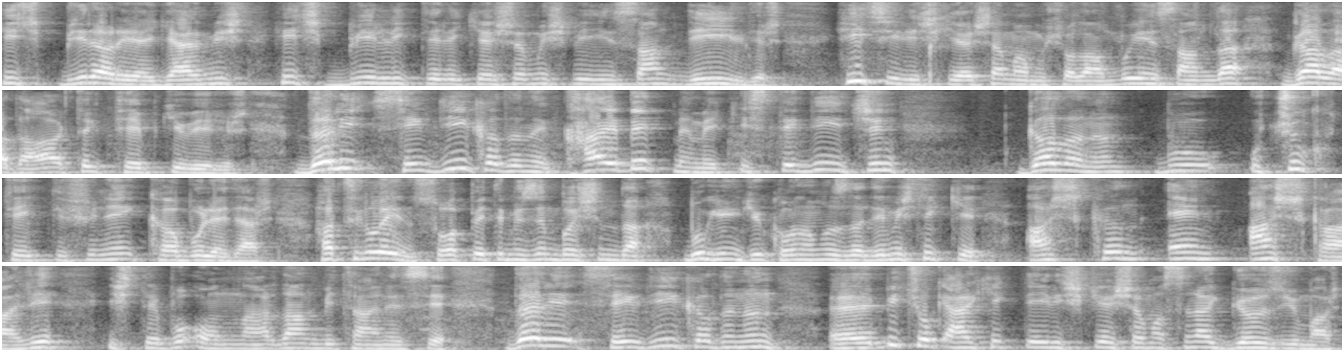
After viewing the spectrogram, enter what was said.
hiç bir araya gelmiş, hiç birliktelik yaşamış bir insan değildir. Hiç ilişki yaşamamış olan bu insan da Gala'da artık tepki verir. Dali sevdiği kadını kaybetmemek istediği için Gala'nın bu uçuk teklifini kabul eder. Hatırlayın sohbetimizin başında bugünkü konumuzda demiştik ki aşkın en aşk hali işte bu onlardan bir tanesi. Dali sevdiği kadının e, birçok erkekle ilişki yaşamasına göz yumar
